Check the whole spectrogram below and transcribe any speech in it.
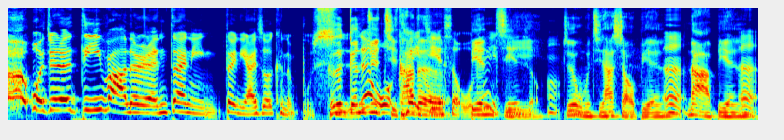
我觉得 diva 的人在你对你来说可能不是，可是根据其他的编辑，嗯，就是我们其他小编嗯那边嗯，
